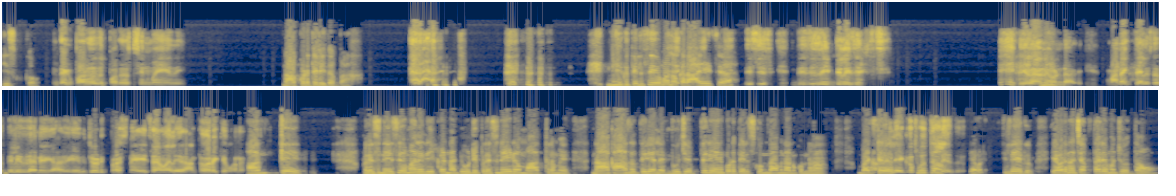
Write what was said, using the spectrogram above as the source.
తీసుకో. సినిమా ఏది? నాకు కూడా తెలియదబ్బా నీకు తెలిసేమో ఒక రాయేసా this is this is intelligence ఇలానే ఉండాలి. మనకి తెలుసో తెలియదు అని కాదు. ఎదుటోడికి ప్రశ్న వేసామా లేదా? అంతవరకే మనం. అంతే. ప్రశ్న వేసేమో అనేది ఇక్కడ నా డ్యూటీ ప్రశ్న వేయడం మాత్రమే. నాకు ఆన్సర్ తెలియలేదు. నువ్వు చెప్తే నేను కూడా తెలుసుకుందామని అనుకున్నా. బట్ చూద్దాం. లేదు. ఎవ- లేదు. ఎవరైనా చెప్తారేమో చూద్దాం.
